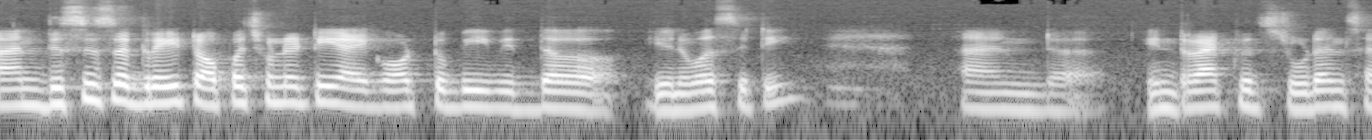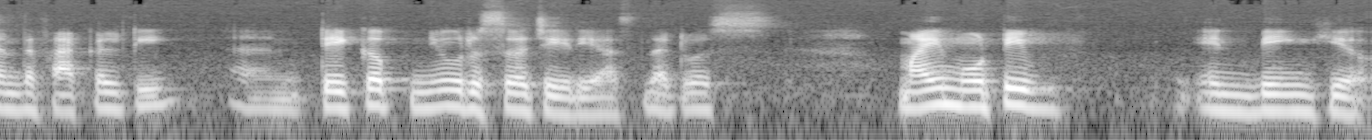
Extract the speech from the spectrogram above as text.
And this is a great opportunity I got to be with the university and uh, interact with students and the faculty and take up new research areas. That was my motive in being here.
